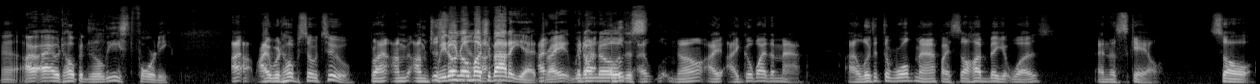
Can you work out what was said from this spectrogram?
uh, I, I would hope it's at least forty. I, I would hope so too, but I, I'm I'm just we don't know much about it yet, I- right? We don't know looked- this. No, I, I go by the map. I looked at the world map. I saw how big it was and the scale. So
